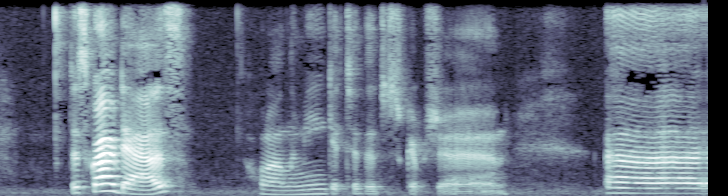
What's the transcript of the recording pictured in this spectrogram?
Described as, hold on, let me get to the description. Uh,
